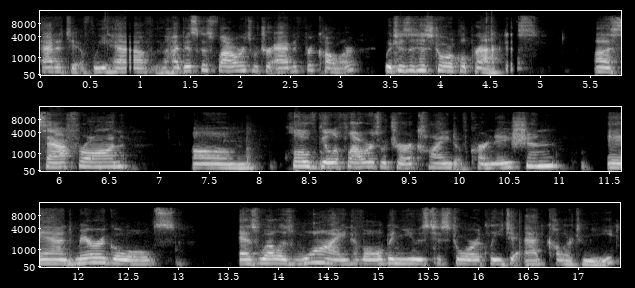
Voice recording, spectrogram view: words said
additive. We have the hibiscus flowers, which are added for color, which is a historical practice. Uh, saffron, um, clove gilliflowers, which are a kind of carnation, and marigolds, as well as wine, have all been used historically to add color to mead.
